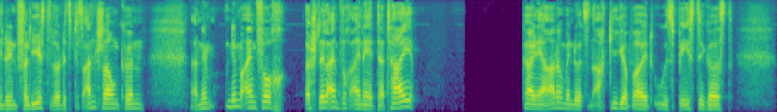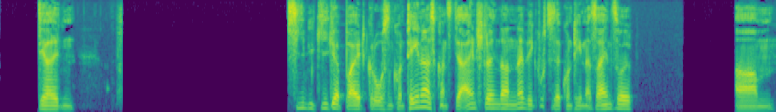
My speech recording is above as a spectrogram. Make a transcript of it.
wenn du den verlierst, die Leute sich das anschauen können, dann nimm, nimm einfach, erstell einfach eine Datei. Keine Ahnung, wenn du jetzt einen 8 GB USB-Stick hast, die halt einen 7 GB großen Container, das kannst du dir einstellen dann, ne, wie groß dieser Container sein soll. Ähm,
